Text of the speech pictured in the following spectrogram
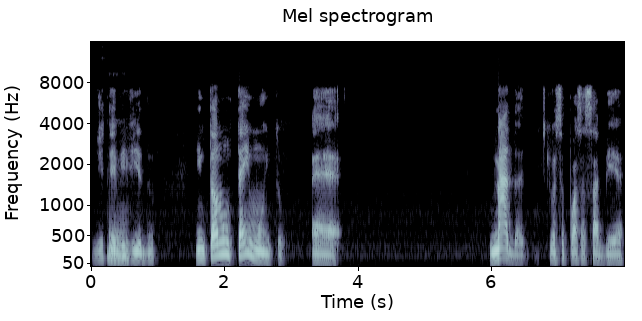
de ter uhum. vivido. Então não tem muito é, nada que você possa saber.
